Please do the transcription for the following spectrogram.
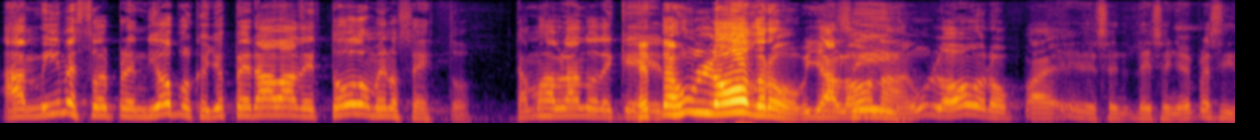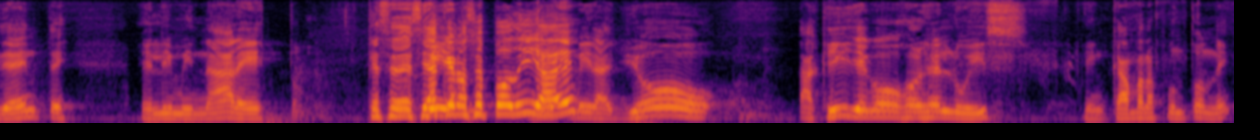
A mí me sorprendió porque yo esperaba de todo menos esto. Estamos hablando de que... Esto es un logro, Villalona, un logro eh, del señor presidente eliminar esto. Que se decía que no se podía, ¿eh? Mira, yo... Aquí llegó Jorge Luis en cámara.net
